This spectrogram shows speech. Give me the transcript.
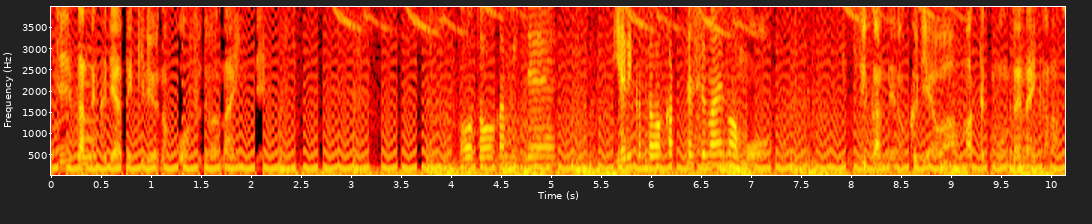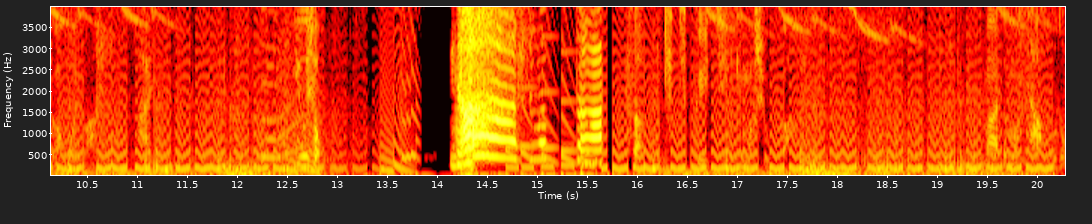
1時間でクリアできるようなコースではないんで。お動画見て、やり方分かってしまえばもう、1時間でのクリアは全く問題ないかなとは思います。はい。よいしょ。あーしまったさあ、鬼畜1行きましょうか。まあでもさほど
